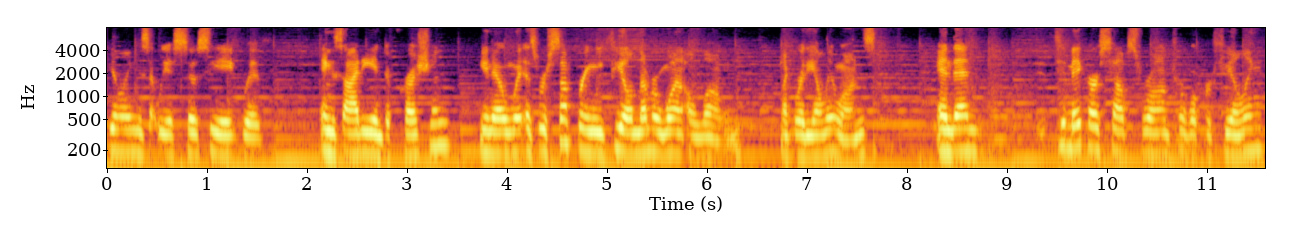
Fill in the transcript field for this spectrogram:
feelings that we associate with anxiety and depression. You know, as we're suffering, we feel number one, alone, like we're the only ones. And then to make ourselves wrong for what we're feeling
